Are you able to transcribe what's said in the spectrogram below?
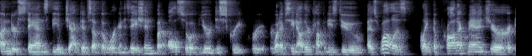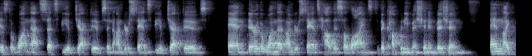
understands the objectives of the organization, but also of your discrete group. What I've seen other companies do as well is like the product manager is the one that sets the objectives and understands the objectives. And they're the one that understands how this aligns to the company mission and vision. And like,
